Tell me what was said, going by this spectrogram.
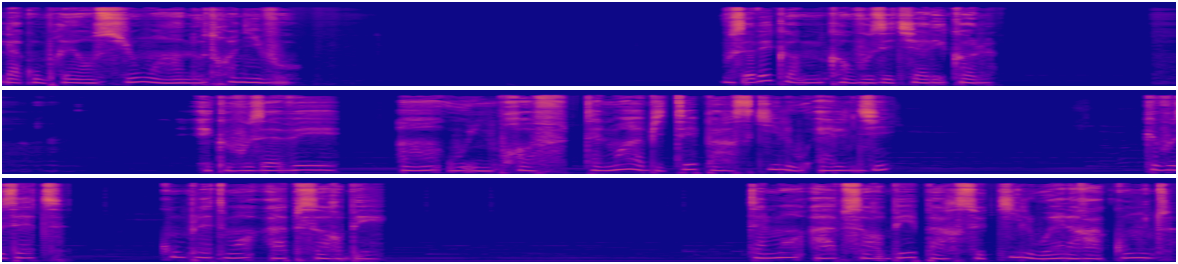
la compréhension à un autre niveau. Vous savez comme quand vous étiez à l'école et que vous avez un ou une prof tellement habité par ce qu'il ou elle dit que vous êtes complètement absorbé, tellement absorbé par ce qu'il ou elle raconte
